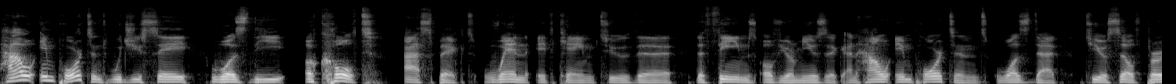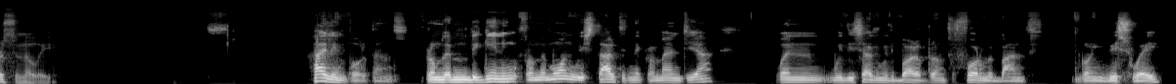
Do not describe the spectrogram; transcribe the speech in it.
how important would you say was the occult aspect when it came to the the themes of your music, and how important was that to yourself personally? Highly important. From the beginning, from the moment we started Necromantia, when we decided with Baron Blood to form a band going this way,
